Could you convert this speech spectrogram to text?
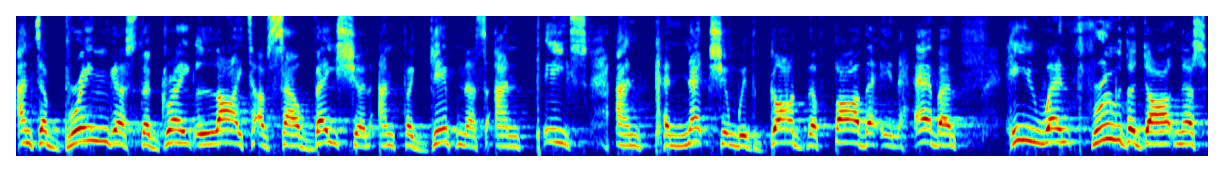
and to bring us the great light of salvation and forgiveness and peace and connection with God the Father in heaven. He went through the darkness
